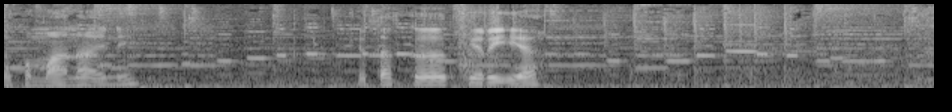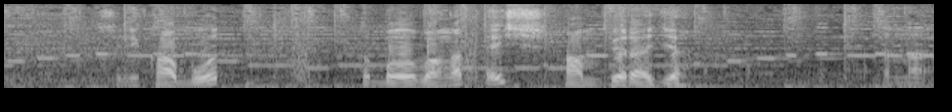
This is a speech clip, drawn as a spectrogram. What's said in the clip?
Kita ke mana ini? Kita ke kiri ya. Sini kabut tebal banget eh hampir aja. Kena.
